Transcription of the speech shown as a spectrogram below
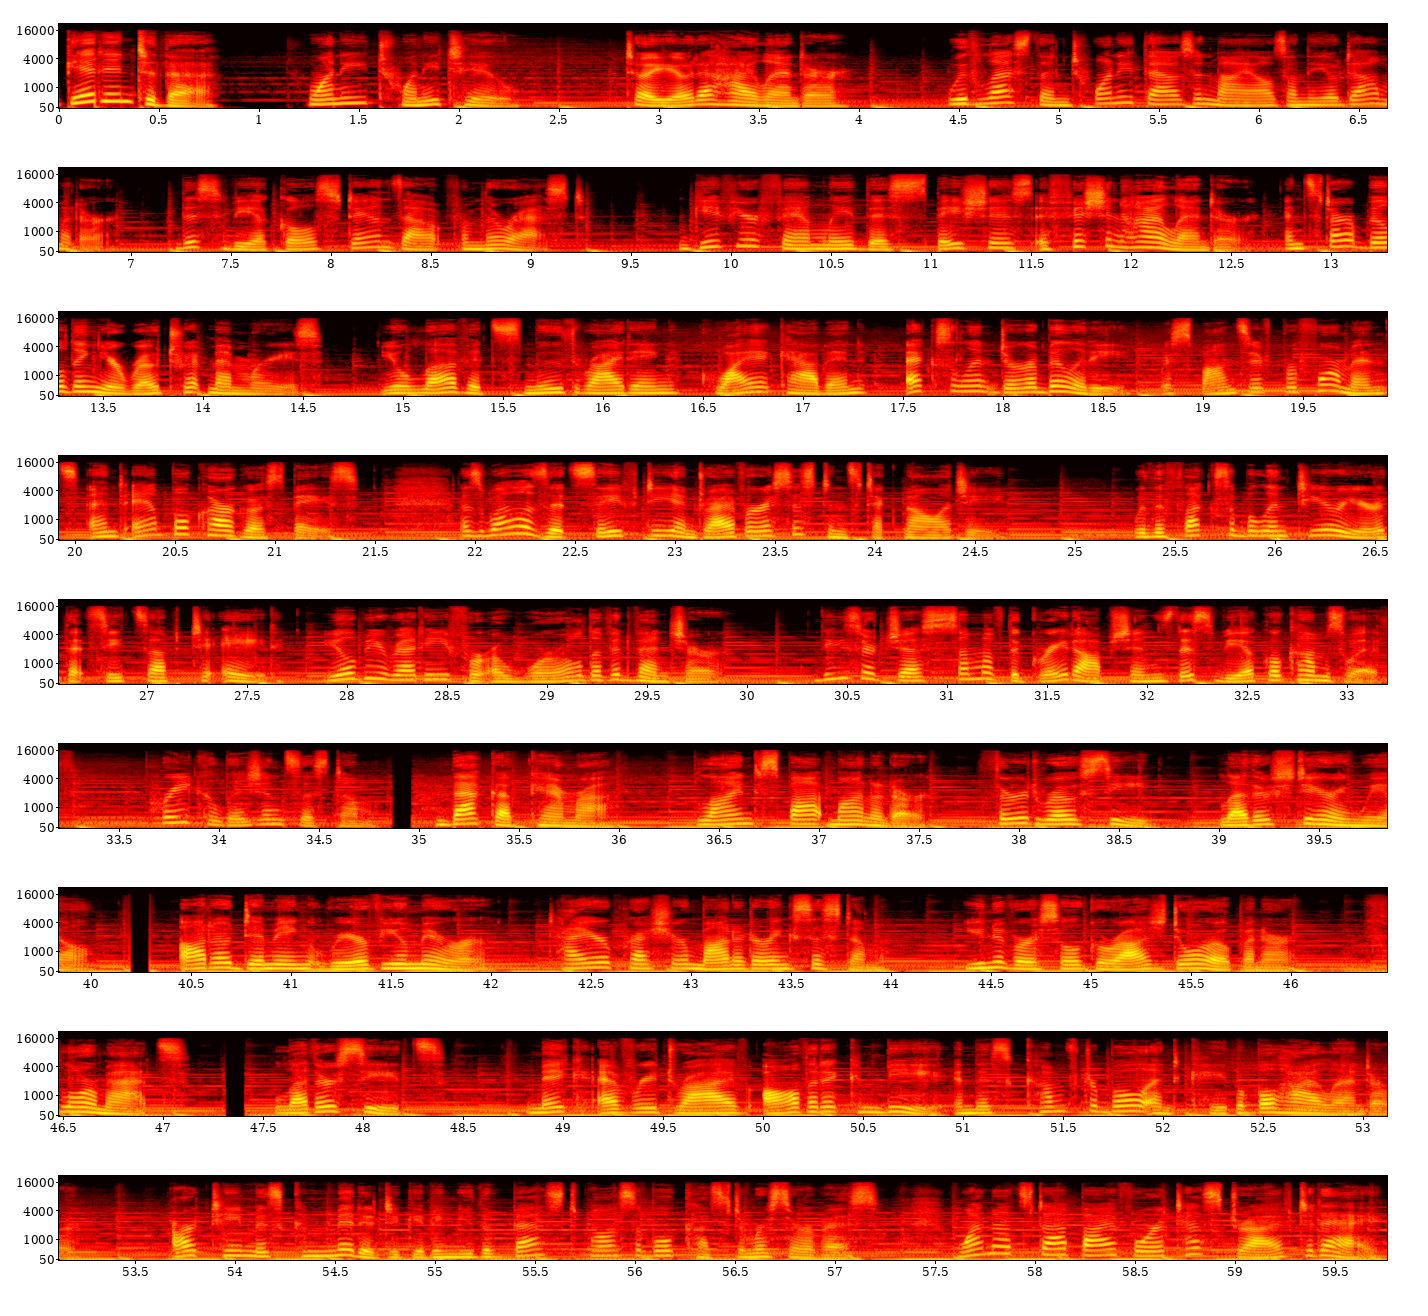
Get into the 2022 Toyota Highlander. With less than 20,000 miles on the odometer, this vehicle stands out from the rest. Give your family this spacious, efficient Highlander and start building your road trip memories. You'll love its smooth riding, quiet cabin, excellent durability, responsive performance, and ample cargo space, as well as its safety and driver assistance technology. With a flexible interior that seats up to eight, you'll be ready for a world of adventure. These are just some of the great options this vehicle comes with. Pre-collision system, backup camera, blind spot monitor, third row seat, leather steering wheel, auto-dimming rear view mirror, tire pressure monitoring system, universal garage door opener, floor mats, leather seats. Make every drive all that it can be in this comfortable and capable Highlander. Our team is committed to giving you the best possible customer service. Why not stop by for a test drive today?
